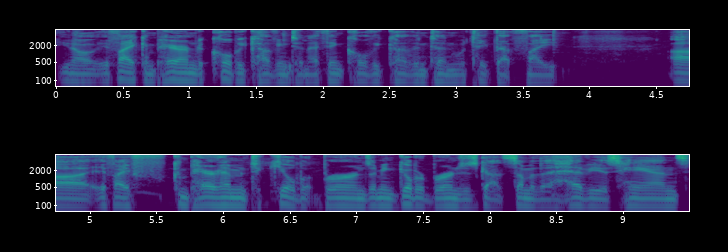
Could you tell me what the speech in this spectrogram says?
you know, if I compare him to Colby Covington, I think Colby Covington would take that fight. Uh, if I f- compare him to Gilbert Burns, I mean, Gilbert Burns has got some of the heaviest hands.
